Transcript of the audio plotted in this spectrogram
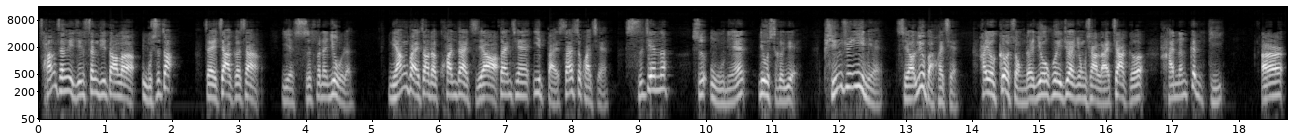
长城已经升级到了五十兆，在价格上也十分的诱人。两百兆的宽带只要三千一百三十块钱，时间呢是五年六十个月，平均一年只要六百块钱。还有各种的优惠券用下来，价格还能更低。而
